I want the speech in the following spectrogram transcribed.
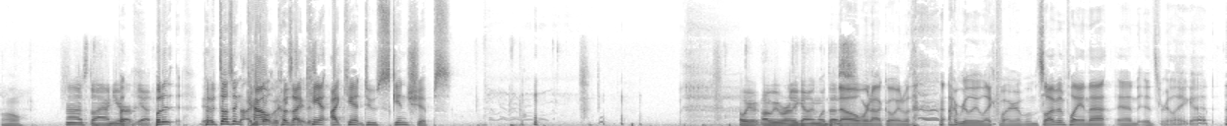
Oh. no, it's not in Europe But, yet. but it but Yeah, it doesn't count because I can't I can't do skin ships. are we are we really going with this? No, we're not going with. I really like Fire Emblem, so I've been playing that, and it's really good.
